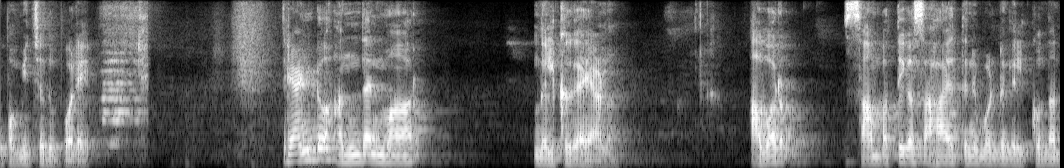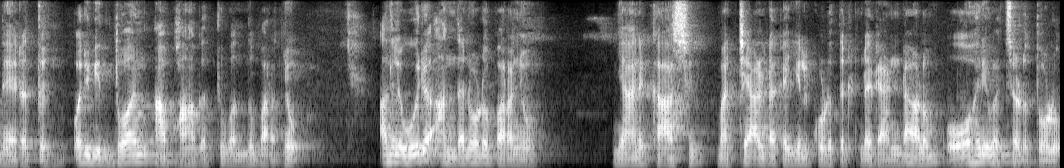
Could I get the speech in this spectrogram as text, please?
ഉപമിച്ചതുപോലെ രണ്ടു അന്ധന്മാർ നിൽക്കുകയാണ്. അവർ സാമ്പത്തിക സഹായത്തിന് വേണ്ടി നിൽക്കുന്ന നേരത്ത് ഒരു വിദ്വാൻ ആ ഭാഗത്ത് വന്ന് പറഞ്ഞു. അതിൽ ഒരു അന്ധനോട് പറഞ്ഞു ഞാൻ കാശ് മറ്റേയാളുടെ കയ്യിൽ കൊടുത്തിട്ടുണ്ട് രണ്ടാളും ഓഹരി വെച്ചെടുത്തോളൂ.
